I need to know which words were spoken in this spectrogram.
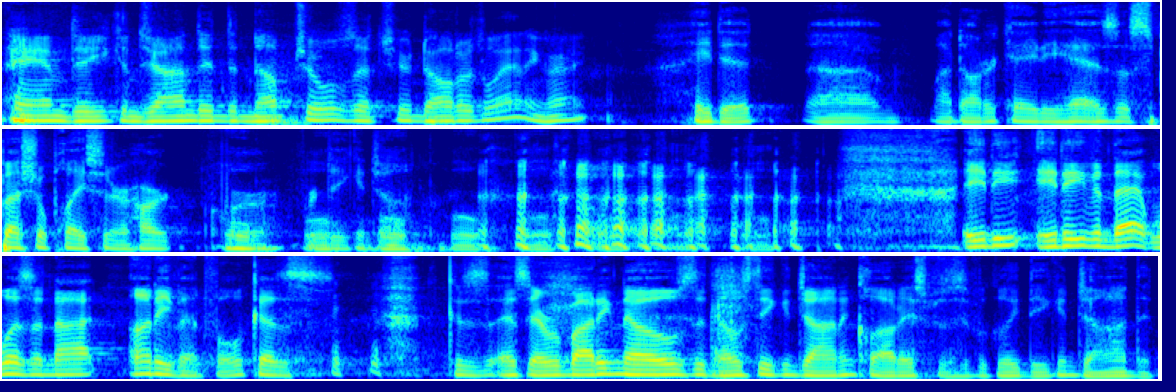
And Deacon John did the nuptials at your daughter's wedding, right? he did. Uh, my daughter Katie has a special place in her heart for, for Deacon John. Oh, oh, oh, oh, oh. It, e- it even that was not uneventful because as everybody knows that knows Deacon John and Claudia specifically Deacon John that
